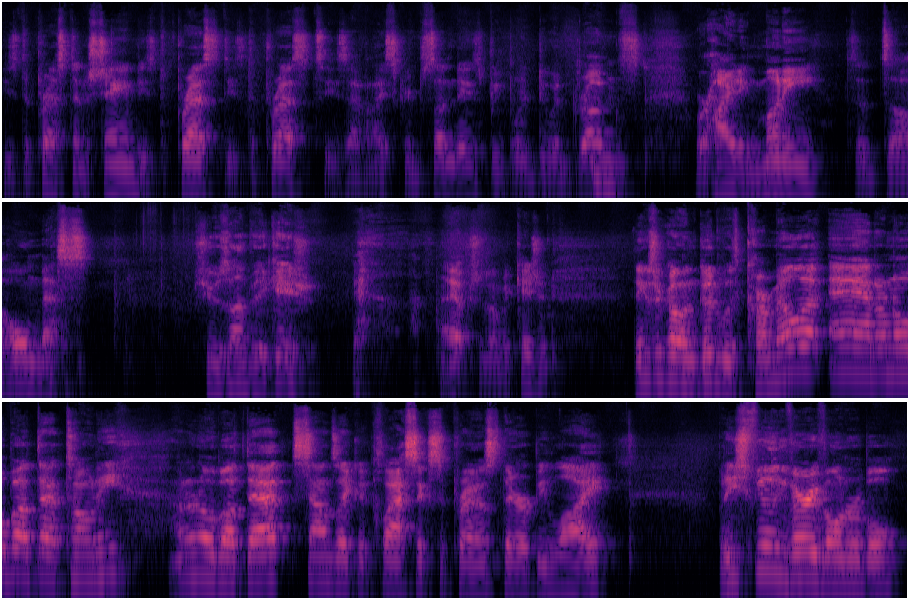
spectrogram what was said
He's depressed and ashamed. He's depressed. He's depressed. He's having ice cream sundaes. People are doing drugs. We're hiding money. It's a, it's a whole mess. She was on vacation. Yep, she's on vacation. Things are going good with Carmela. Eh, I don't know about that, Tony. I don't know about that. Sounds like a classic Sopranos therapy lie. But he's feeling very vulnerable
